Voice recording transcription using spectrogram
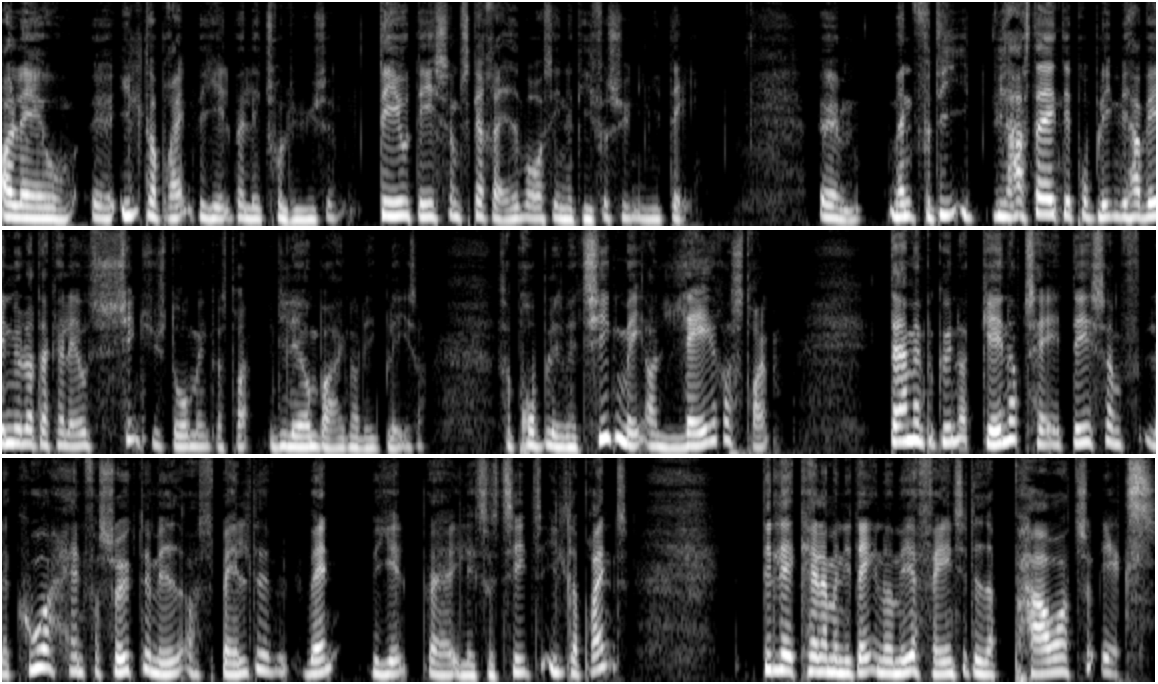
at lave øh, ilt og brint ved hjælp af elektrolyse, det er jo det, som skal redde vores energiforsyning i dag. Øhm, men fordi vi har stadig det problem, vi har vindmøller, der kan lave sindssygt store mængder strøm, men de laver dem bare ikke, når det ikke blæser. Så problematikken med at lagre strøm, der er man begyndt at genoptage det, som Lacour han forsøgte med at spalte vand ved hjælp af elektricitet, ilt og brint. Det kalder man i dag noget mere fancy, det hedder power to x.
